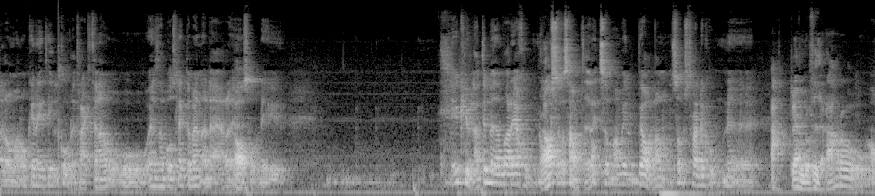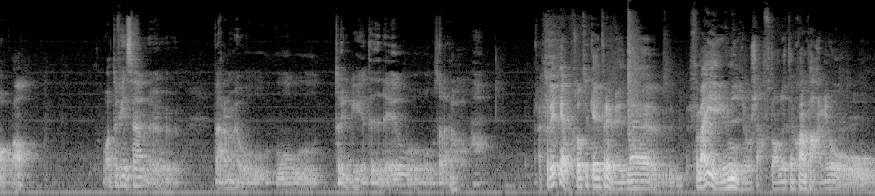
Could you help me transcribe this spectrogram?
eller om man åker ner till Skånetrakterna och, och hälsar på släkt och vänner där. Ja. Så det är ju det är kul att det blir en variation Ja. också samtidigt som man vill behålla någon sorts tradition. Eh, Att du ändå firar och... Ja. ja. Och att det finns en uh, värme och, och trygghet i det och, och sådär. Ja, För det kan jag också tycka är trevligt med... För mig är ju nyårsafton lite champagne och...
